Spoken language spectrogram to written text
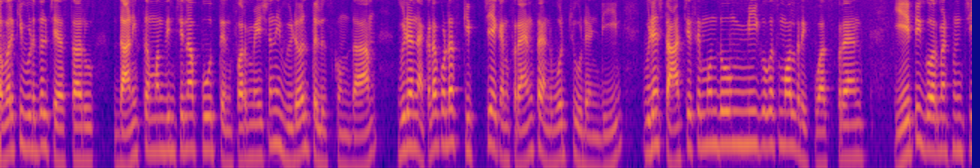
ఎవరికి విడుదల చేస్తారు? దానికి సంబంధించిన పూర్తి ఇన్ఫర్మేషన్ ఈ వీడియోలు తెలుసుకుందాం. వీడియోని ఎక్కడ కూడా స్కిప్ చేయకండి ఫ్రెండ్స్. అండ్ కూడా చూడండి. వీడియోని స్టార్ట్ చేసే ముందు మీకు ఒక small request friends. AP government నుంచి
